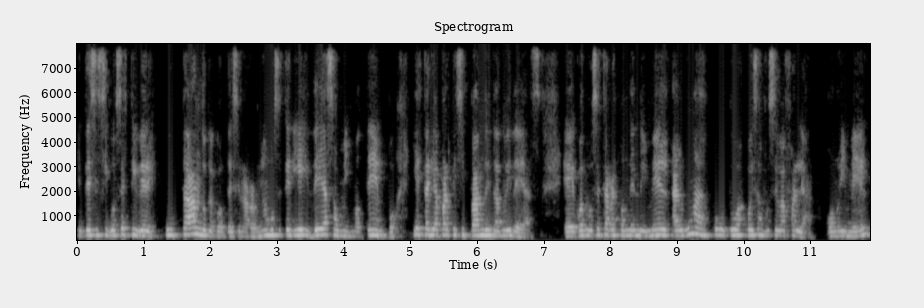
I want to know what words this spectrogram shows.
Então, se você estiver escutando o que acontece na reunião, você teria ideias ao mesmo tempo e estaria participando e dando ideias. É, quando você está respondendo e-mail, algumas duas coisas você vai vai falhar, ou no e-mail,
